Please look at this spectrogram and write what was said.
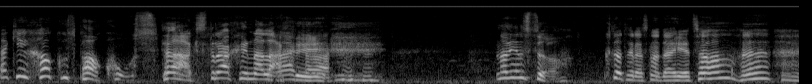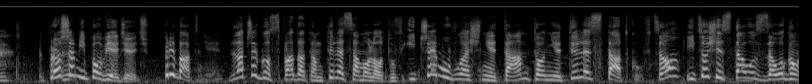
Takie hokus pokus. tak, strachy na lachy. tak. No więc co? Kto teraz nadaje, co? E? Proszę mi powiedzieć, prywatnie, dlaczego spada tam tyle samolotów i czemu właśnie tam to nie tyle statków, co? I co się stało z załogą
